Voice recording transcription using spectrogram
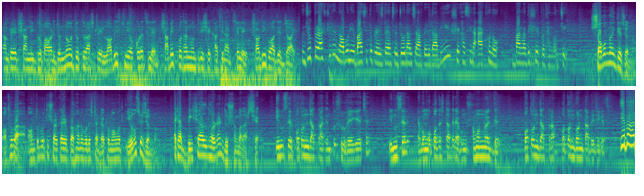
ট্রাম্পের সান্নিধ্য পাওয়ার জন্য যুক্তরাষ্ট্রে লবিস্ট নিয়োগ করেছিলেন সাবেক প্রধানমন্ত্রী শেখ হাসিনার ছেলে সদীপ ওয়াজেদ জয়। যুক্তরাষ্ট্রের নবনির্বাচিত প্রেসিডেন্ট ডোনাল্ড ট্রাম্পের দাবি শেখ হাসিনা এখনও বাংলাদেশের প্রধানমন্ত্রী। সমন্বয়কদের জন্য অথবা অন্তর্বর্তী সরকারের প্রধান উপদেষ্টা ডক্টর মোহাম্মদ ইউনুসের জন্য একটা বিশাল ধরনের দুঃসংবাদ আসছে। ইনুসের পতন যাত্রা কিন্তু শুরু হয়ে গিয়েছে। ইনুসের এবং উপদেষ্টাদের এবং সমন্বয়কদের পতন যাত্রা পতন ঘণ্টা বেজে গেছে। এবার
